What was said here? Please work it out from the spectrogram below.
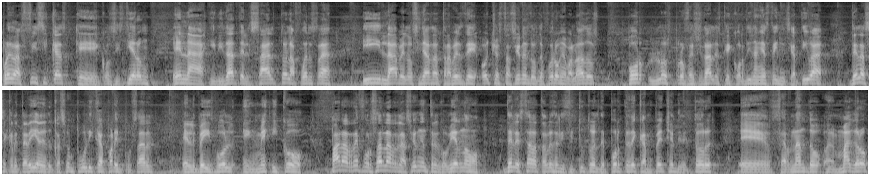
pruebas físicas que consistieron en la agilidad, el salto, la fuerza y la velocidad a través de ocho estaciones donde fueron evaluados por los profesionales que coordinan esta iniciativa de la Secretaría de Educación Pública para impulsar el béisbol en México, para reforzar la relación entre el gobierno del Estado a través del Instituto del Deporte de Campeche, el director eh, Fernando eh, Magro,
